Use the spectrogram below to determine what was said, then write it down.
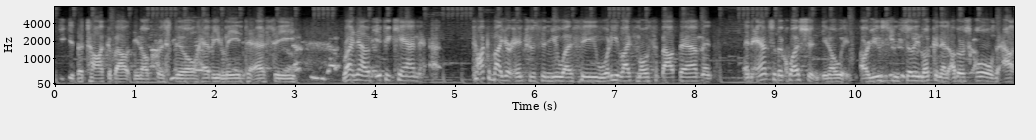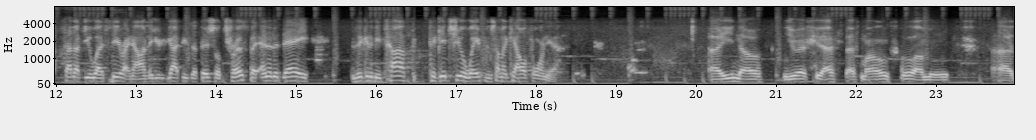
the talk about, you know, Chris Steele, heavy lean to SC. Right now, if you can, talk about your interest in USC. What do you like most about them? And and answer the question. You know, are you sincerely looking at other schools outside of USC right now? I know you got these official trips, but end of the day, is it going to be tough to get you away from Southern California? Uh, you know, USC, that's that's my home school. I mean, uh,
